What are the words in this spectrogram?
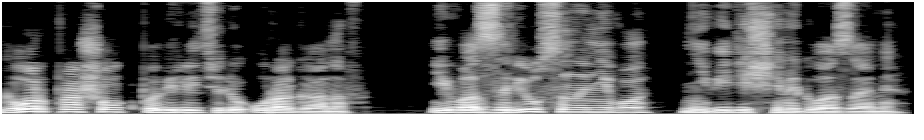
Глор прошел к повелителю ураганов и воззрился на него невидящими глазами.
